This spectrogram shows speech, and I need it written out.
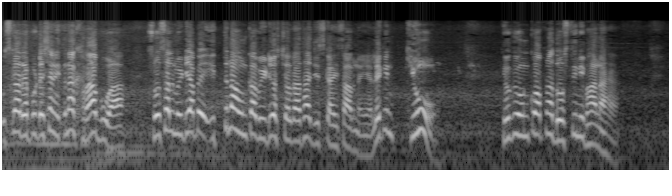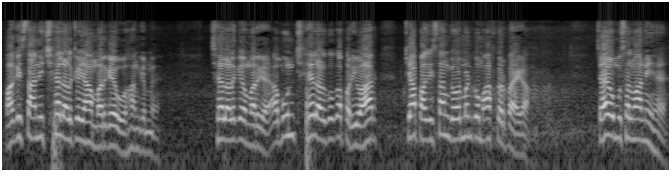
उसका रेपुटेशन इतना खराब हुआ सोशल मीडिया पे इतना उनका वीडियोस चल रहा था जिसका हिसाब नहीं है। लेकिन क्यों? क्योंकि उनको अपना दोस्ती निभाना है। पाकिस्तानी छह लड़के यहाँ मर गए वुहान में। छह लड़के मर गए। अब उन छह लड़कों का परिवार क्या पाकिस्तान गवर्नमेंट को माफ़ कर पाएगा? चाहे वो मुसलमान ही है,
